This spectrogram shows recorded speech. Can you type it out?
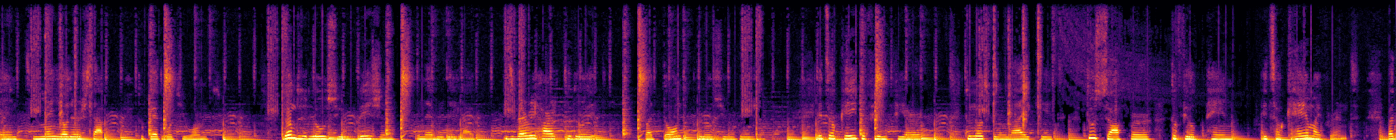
and many other stuff to get what you want. Don't lose your vision in everyday life. It's very hard to do it, but don't lose your vision. It's okay to feel fear, to not feel like it, to suffer, to feel pain. It's okay, my friend. But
